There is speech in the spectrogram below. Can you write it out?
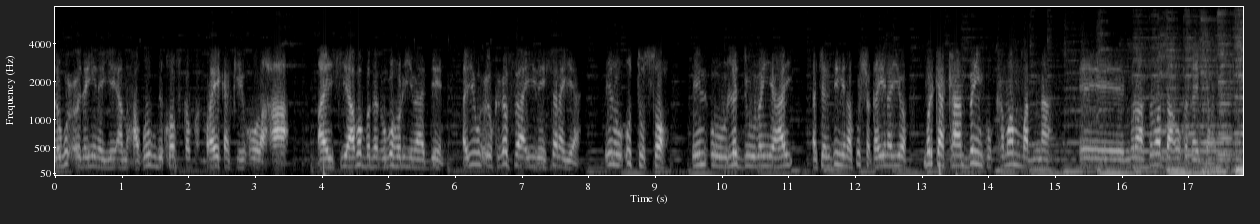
lagu codaynayay ama xuquuqdii qofka maraykankii uu lahaa ay siyaabo badan uga hor yimaadeen. Ayuu wuxuu kaga faa'iidaysanayaa inuu u tuso in uu la duuban yahay ajandihiina ku shaqaynayo marka kambaynku kama madhna munaasabadda uu ka qayb galay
